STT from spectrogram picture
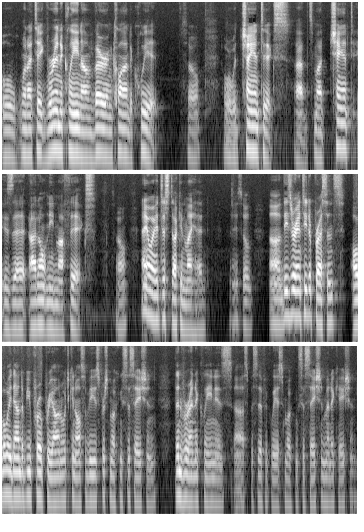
well, when I take varenicline, I'm very inclined to quit. So, or with Chantix, uh, it's my chant is that I don't need my fix. So anyway, it just stuck in my head. Okay, so Uh, these are antidepressants, all the way down to bupropion, which can also be used for smoking cessation. Then varenicline is uh, specifically a smoking cessation medication.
